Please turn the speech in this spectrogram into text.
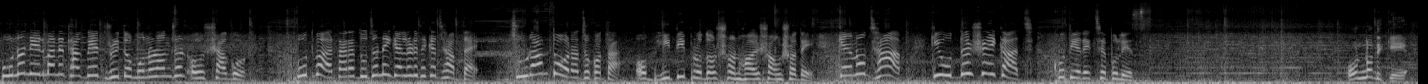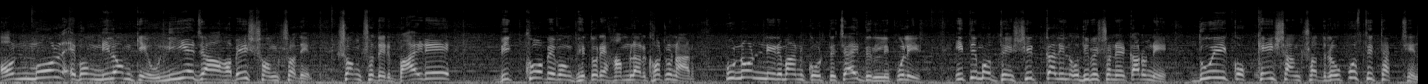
পুনর্নির্মাণে থাকবে ধৃত মনোরঞ্জন ও সাগর। বুধবার তারা দুজনেই গ্যালারি থেকে ঝাঁপ দেয়। চূড়ান্ত অরাজকতা ও ভীতি প্রদর্শন হয় সংসদে। কেন ঝাঁপ? কি উদ্দেশ্যে এই কাজ? খতিয়ে দেখছে পুলিশ। অন্যদিকে, অনমোল এবং নীলমকেও নিয়ে যাওয়া হবে সংসদে। সংসদের বাইরে বিক্ষোভ এবং ভেতরে হামলার ঘটনার পুনর্নির্মাণ করতে চায় দিল্লি পুলিশ। ইতিমধ্যে শীতকালীন অধিবেশনের কারণে দুই কক্ষেই সাংসদরা উপস্থিত থাকছেন।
